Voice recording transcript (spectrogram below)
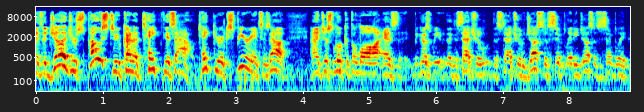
as a judge, you're supposed to kind of take this out, take your experiences out, and just look at the law as because we like the statue the statue of justice, simply Lady Justice is simply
